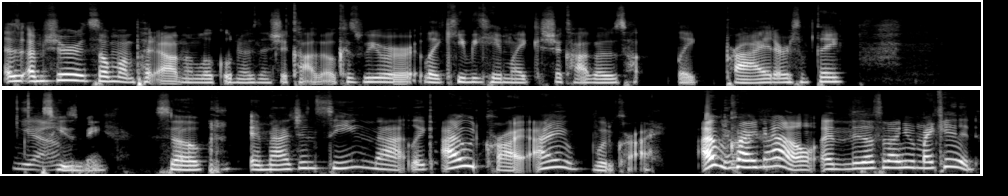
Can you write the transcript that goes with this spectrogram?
As I'm sure someone put out on the local news in Chicago because we were like he became like Chicago's like pride or something. Yeah. Excuse me. So imagine seeing that. Like I would cry. I would cry. I would cry would- now, and that's not even my kid.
